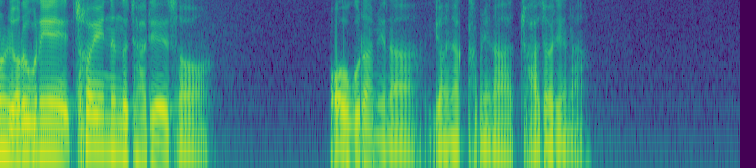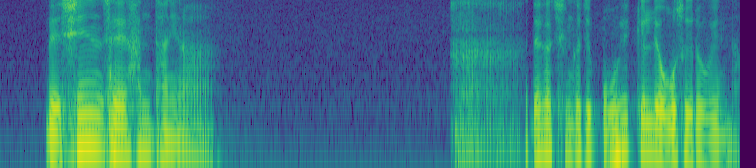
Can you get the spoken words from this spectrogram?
오늘 여러분이 처해 있는 그 자리에서 억울함이나 연약함이나 좌절이나 내 신세 한탄이나 하, 내가 지금까지 뭐 했길래 여기서 이러고 있나?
